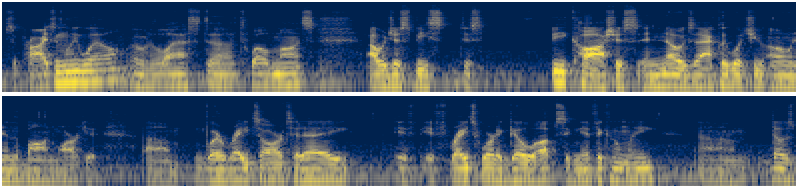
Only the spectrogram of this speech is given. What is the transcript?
surprisingly well over the last uh, 12 months. I would just be just be cautious and know exactly what you own in the bond market. Um, where rates are today, if, if rates were to go up significantly, um, those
